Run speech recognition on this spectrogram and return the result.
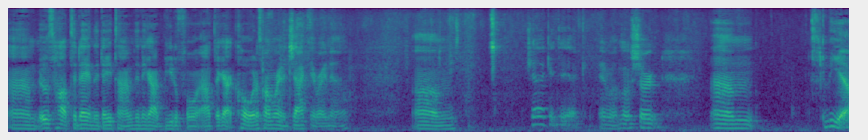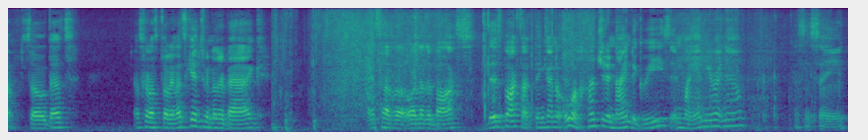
Um, it was hot today in the daytime. Then it got beautiful out. They got cold. That's why I'm wearing a jacket right now. Um, jacket, jacket, and my little shirt. Um, but yeah, so that's that's what I was feeling. Let's get into another bag. Let's have a, or another box. This box, I think I know. Oh, 109 degrees in Miami right now. That's insane.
